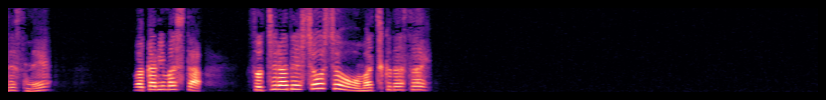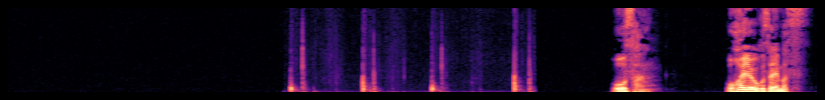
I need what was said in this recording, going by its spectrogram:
イんですね。わかりました。そちらで少々お待ちください。王さん、おはようございます。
